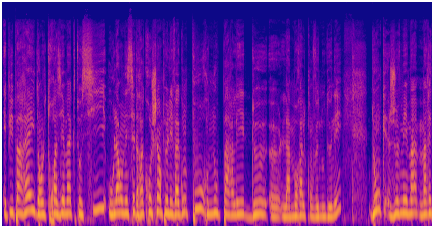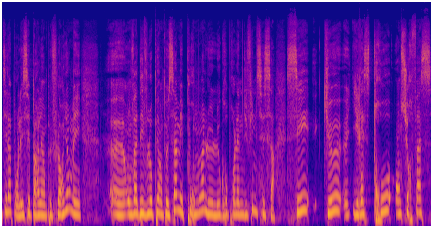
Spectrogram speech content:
Et puis pareil, dans le troisième acte aussi, où là, on essaie de raccrocher un peu les wagons pour nous parler de euh, la morale qu'on veut nous donner. Donc, je vais m'a- m'arrêter là pour laisser parler un peu Florian, mais euh, on va développer un peu ça, mais pour moi, le, le gros problème du film, c'est ça. C'est que euh, il reste trop en surface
